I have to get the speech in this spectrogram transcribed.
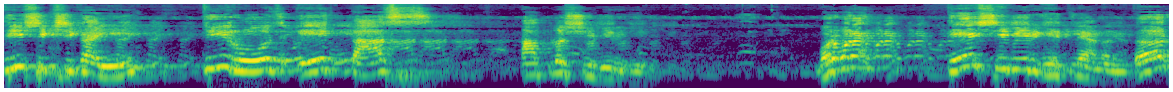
ती शिक्षिका येईल ती रोज एक तास आपलं शिबिर घेईल. बरोबर आहे? ते शिबिर घेतल्यानंतर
